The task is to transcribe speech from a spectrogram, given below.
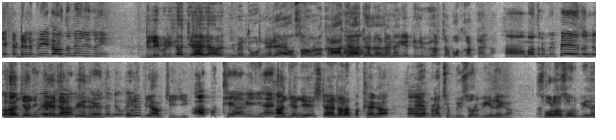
ਇੱਕ ਡਿਲੀਵਰੀ ਕਰ ਦਿੰਦੇ ਹੋ ਜੀ ਤੁਸੀਂ? ਡਿਲੀਵਰੀ ਦਾ ਜਿਹੜਾ ਜਿਹਾ ਜਿਵੇਂ ਦੂਰ ਨੇੜੇ ਆ ਉਸ ਹਿਸਾਬ ਨਾਲ ਕਿਰਾਇਆ ਜਾਇਜ਼ ਜਿਹਾ ਲੈ ਲੈਣਾ ਕਿ ਡਿਲੀਵਰੀ ਖਰਚਾ ਬਹੁਤ ਘੱਟ ਹੈਗਾ। ਹਾਂ ਮਤਲਬ ਵੀ ਭੇਜ ਦਿੰਦੇ ਹੋ ਹਾਂਜੀ ਹਾਂਜੀ ਭੇਜ ਦਿੰਦੇ ਹੋਗੇ। ਪੂਰੇ ਪੰਜਾਬ 'ਚ ਹੀ ਜੀ। ਆ ਪੱਖੇ ਆ ਗਏ ਜੀ ਹੈ? ਹਾਂਜੀ ਹਾਂਜੀ ਇਹ ਸਟੈਂਡ ਵਾਲਾ ਪੱਖਾ ਹੈਗਾ। ਇਹ ਆਪਣਾ 2600 ਰੁਪਏ ਦਾ ਹੈਗਾ। 1600 ਰੁਪਏ ਦਾ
